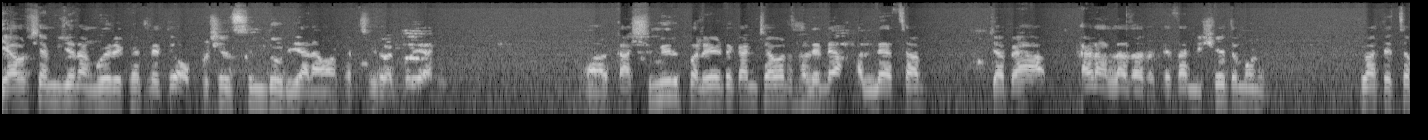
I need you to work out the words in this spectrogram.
यावर्षी आम्ही जे रांगोळी रेखाटले ते ऑपरेशन सिंदूर या नावाकडची रांगोळी आहे. काश्मीर पर्यटकांच्यावर झालेल्या हल्ल्याचा ज्या भ्या भ्याड हल्ला झाला त्याचा निषेध म्हणून किंवा त्याचं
